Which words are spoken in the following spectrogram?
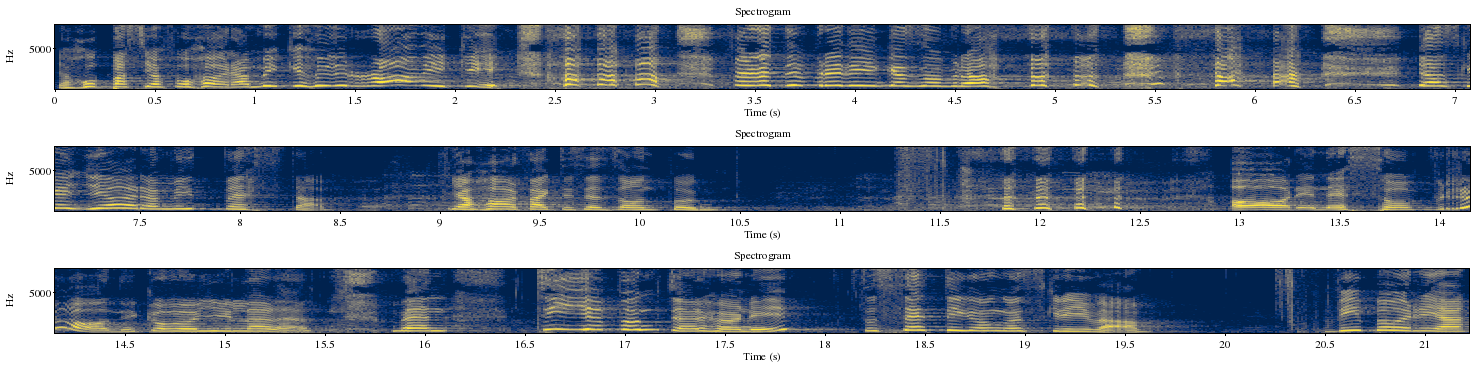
Jag hoppas jag får höra mycket hurra, Vicky! För att du predikar så bra. jag ska göra mitt bästa. Jag har faktiskt en sån punkt. Ja, oh, den är så bra. Ni kommer att gilla det. Men tio punkter, hörni. Så sätt igång och skriva. Vi börjar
